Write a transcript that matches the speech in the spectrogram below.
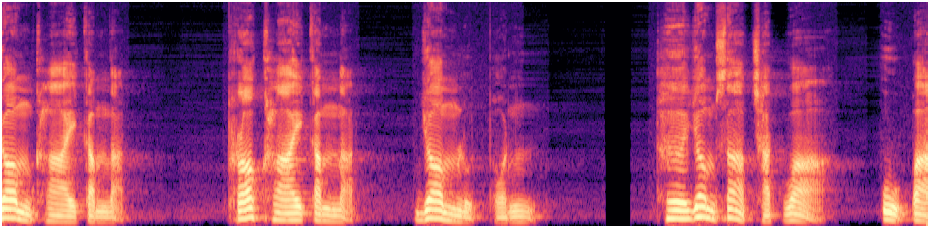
ย่อมคลายกำหนัด เพราะคลายกำหนัด ย่อมหลุดพ้น เธอย่อมทราบชัดว่า อุปา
